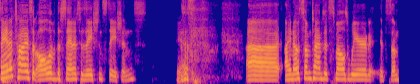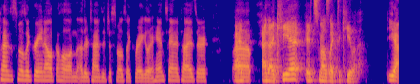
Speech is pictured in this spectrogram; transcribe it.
Yeah. sanitize at all of the sanitization stations. Yeah. uh, I know sometimes it smells weird. It's sometimes it smells like grain alcohol, and other times it just smells like regular hand sanitizer. Uh, at, at IKEA, it smells like tequila. yeah,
